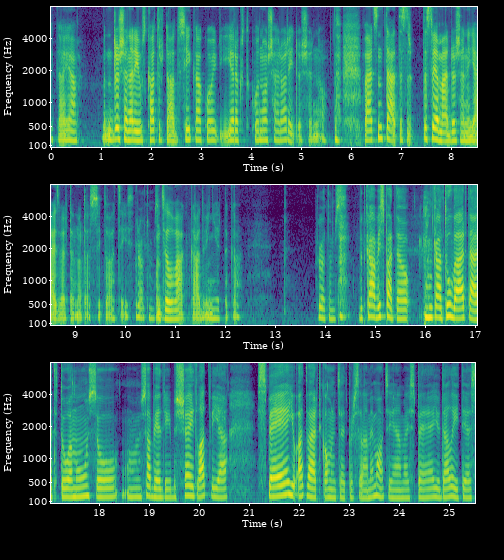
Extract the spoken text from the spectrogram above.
Tā kā jā. Bet, droši vien arī uz katru tādu sīkāko ierakstu, ko nošēru, arī droši vien nav vērts. Nu, tā, tas, tas vienmēr droši vien ir jāizvērtē no tās situācijas. Protams. Un cilvēki, kādi viņi ir. Protams. Bet kā vispār tev Kā tu vērtētu to mūsu sabiedrības šeit, Latvijā, spēju atvērti komunicēt par savām emocijām, vai spēju dalīties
